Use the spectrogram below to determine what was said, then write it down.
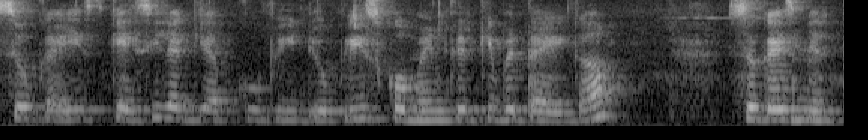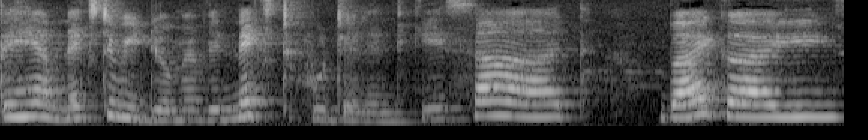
सो गाइज़ कैसी लगी आपको वीडियो प्लीज़ कमेंट करके बताइएगा। सो so गाइज़ मिलते हैं अब नेक्स्ट वीडियो में विद नेक्स्ट फ़ूड चैलेंज के साथ। बाय गाइज़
